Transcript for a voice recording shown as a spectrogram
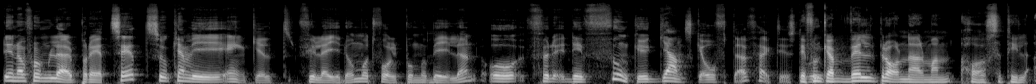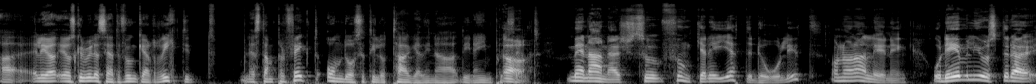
dina formulär på rätt sätt så kan vi enkelt fylla i dem åt folk på mobilen. Och för det funkar ju ganska ofta faktiskt. Det funkar väldigt bra när man har sett till, eh, eller jag, jag skulle vilja säga att det funkar riktigt nästan perfekt om du har sett till att tagga dina, dina inputfält. Ja. Men annars så funkar det jättedåligt av någon anledning. Och det är väl just det där,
